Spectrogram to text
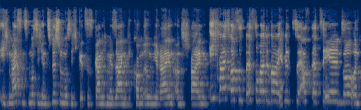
ich meistens muss ich inzwischen, muss ich es gar nicht mehr sagen, die kommen irgendwie rein und schreien, ich weiß, was das Beste heute war, ich will es zuerst erzählen. So und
